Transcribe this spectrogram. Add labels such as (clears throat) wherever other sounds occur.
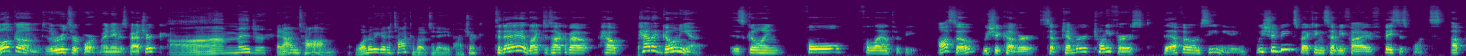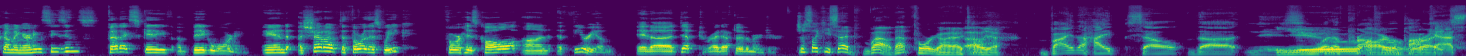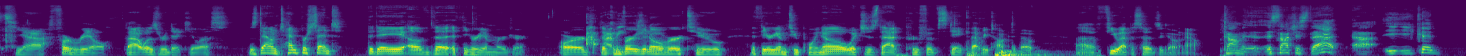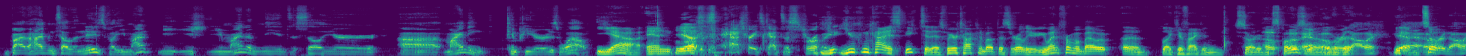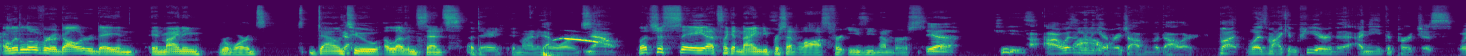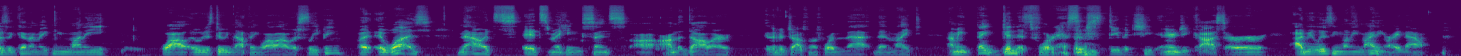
Welcome to the Roots Report. My name is Patrick. I'm Major. And I'm Tom. What are we going to talk about today, Patrick? Today I'd like to talk about how Patagonia is going full philanthropy. Also, we should cover September 21st, the FOMC meeting. We should be expecting 75 basis points. Upcoming earnings seasons, FedEx gave a big warning. And a shout out to Thor this week for his call on Ethereum. It uh, dipped right after the merger. Just like he said, wow, that Thor guy, I tell Uh, you. Buy the hype, sell the news. You what a profitable are right. podcast. Yeah, for real. That was ridiculous. It was down 10% the day of the Ethereum merger, or the I mean- conversion over to Ethereum 2.0, which is that proof of stake that we talked about a few episodes ago now. Tom, it's not just that. Uh, you, you could buy the hype and sell the news, but you might you you, sh- you might have needed to sell your uh, mining computer as well. Yeah, and Yeah. (laughs) hash rates got destroyed. you, you can kind of speak to this. We were talking about this earlier. You went from about, uh, like, if I can sort of Oh, expose oh, you yeah, a little over bit. a dollar. Yeah, so over a dollar. a little over a dollar a day in in mining rewards down Yeah. to 11 cents a day in mining Yeah. rewards now, let's just say that's like a 90% loss for easy numbers Yeah. Jeez. I I wasn't going to get rich off of a dollar, but was my computer that I need to purchase was it going to make me money while it was doing nothing while I was sleeping? Uh, It was. Now it's it's making cents uh, on the dollar, and if it drops much more than that, then like I mean, thank goodness Florida has such (laughs) stupid cheap energy costs, or I'd be losing money mining right now.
